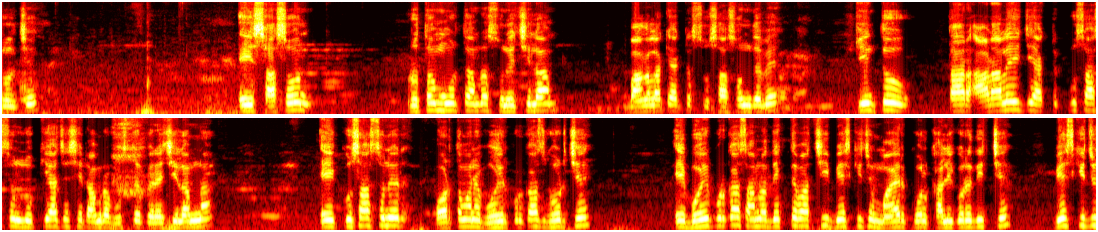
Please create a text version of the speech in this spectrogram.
চলছে, এই শাসন প্রথম মুহূর্তে আমরা শুনেছিলাম বাংলাকে একটা সুশাসন দেবে, কিন্তু তার আড়ালেই যে একটা কুশাসন লুকিয়ে আছে সেটা আমরা বুঝতে পেরেছিলাম না। এই কুশাসনের বর্তমানে বহির্প্রকাশ ঘটছে। এই বহির্প্রকাশ আমরা দেখতে পাচ্ছি বেশ কিছু মায়ের কোল খালি করে দিচ্ছে, বেশ কিছু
